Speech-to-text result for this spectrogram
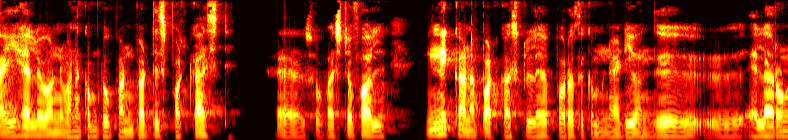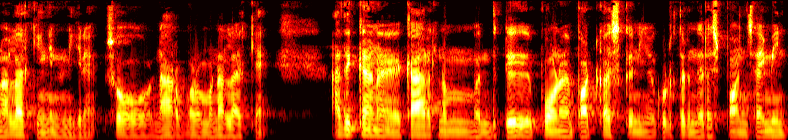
ஹாய் ஹலோ வணக்கம் to fun patties podcast so first of all இன்றைக்கான பாட்காஸ்ட்குள்ளே போகிறதுக்கு முன்னாடி வந்து uh, எல்லோரும் நல்லா இருக்கீங்கன்னு நினைக்கிறேன். ஸோ நான் ரொம்ப ரொம்ப நல்லா இருக்கேன். அதுக்கான காரணம் வந்துட்டு போன பாட்காஸ்ட்க்கு நீங்கள் கொடுத்துருந்த ரெஸ்பான்ஸ் ஐ மீன்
